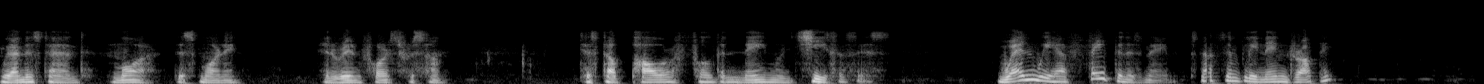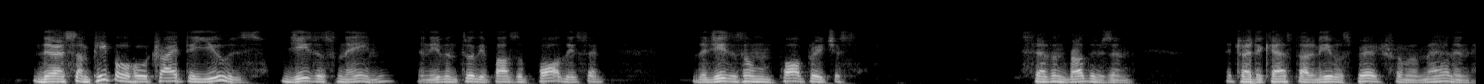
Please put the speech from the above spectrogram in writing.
We understand more this morning and reinforced for some just how powerful the name of Jesus is. When we have faith in his name, it's not simply name dropping. There are some people who tried to use Jesus' name, and even through the Apostle Paul, they said, the Jesus whom Paul preaches, seven brothers, and they tried to cast out an evil spirit from a man, and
